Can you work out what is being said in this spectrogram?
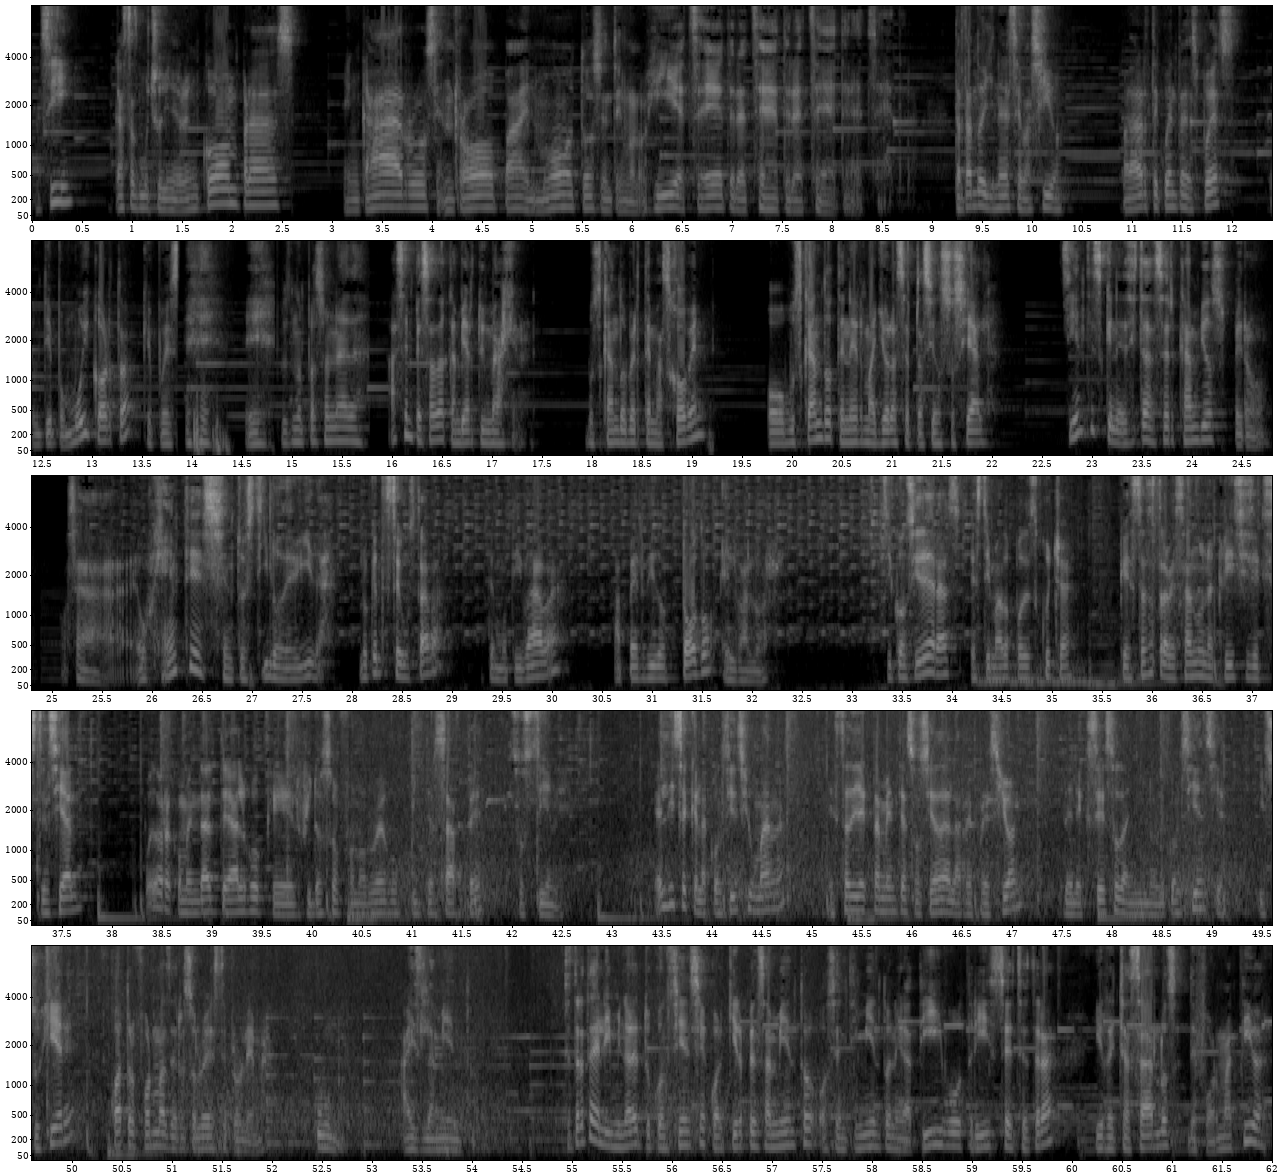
Así, gastas mucho dinero en compras, en carros, en ropa, en motos, en tecnología, etcétera, etcétera, etcétera, etcétera. Tratando de llenar ese vacío, para darte cuenta después, de un tiempo muy corto, que pues, eh, pues no pasó nada. Has empezado a cambiar tu imagen, buscando verte más joven o buscando tener mayor aceptación social. Sientes que necesitas hacer cambios, pero o sea, urgentes en tu estilo de vida. Lo que antes te gustaba, te motivaba, ha perdido todo el valor. Si consideras, estimado podescucha, que estás atravesando una crisis existencial, puedo recomendarte algo que el filósofo noruego Peter Sappe sostiene. Él dice que la conciencia humana está directamente asociada a la represión del exceso dañino de conciencia y sugiere cuatro formas de resolver este problema. 1. Aislamiento. Se trata de eliminar de tu conciencia cualquier pensamiento o sentimiento negativo, triste, etc. y rechazarlos de forma activa.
